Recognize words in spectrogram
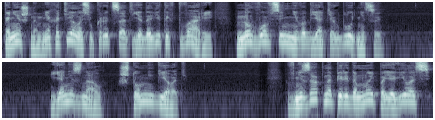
Конечно, мне хотелось укрыться от ядовитых тварей, но вовсе не в объятиях блудницы. Я не знал, что мне делать. Внезапно передо мной появилась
